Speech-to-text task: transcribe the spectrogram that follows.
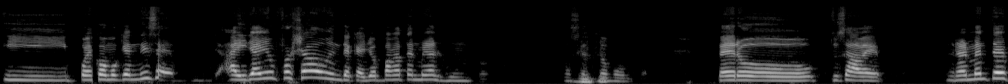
Y pues como quien dice ahí ya hay un foreshadowing de que ellos van a terminar juntos a cierto punto pero tú sabes realmente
